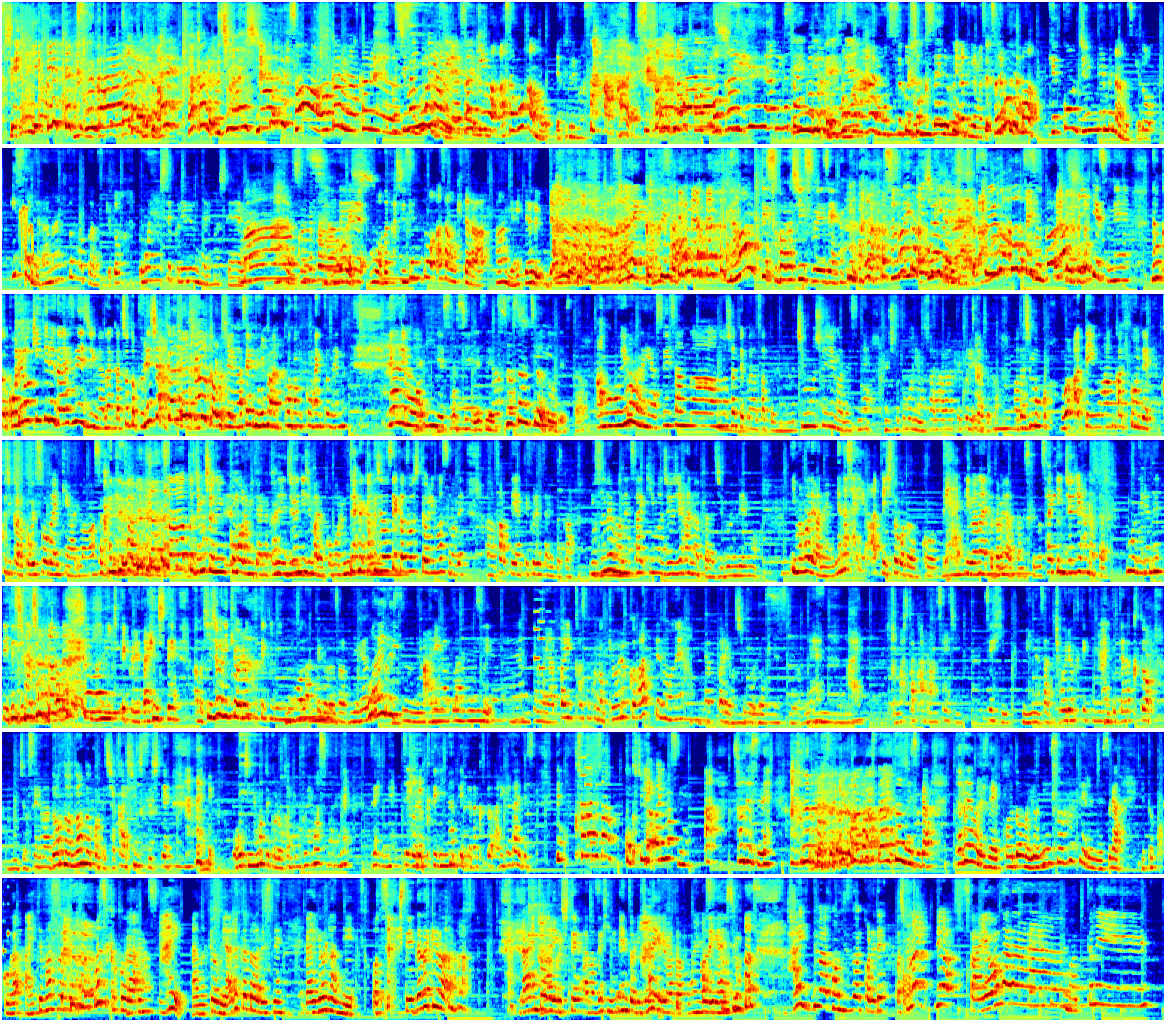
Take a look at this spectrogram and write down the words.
素晴らしいあれわかるうちの一緒そうわかるわかるしまいには最近は朝ごはんもやってくれます。はい。もう大変ありがたいですねはい、もうすごい即戦力になってくれますよ。それまでは結婚12年目なんですけど、一切やらない人だったんですけど、応援してくれるようになりまして。まはい、あおかげさまで、もうだから自然と朝起きたらパン焼いてあるみたいな。最高です。なんて素晴らしいスウェーデン。素敵じゃないですか。素晴らしいですね。なんかこれを聞いてる大成人がなんかちょっとプレッシャー感じちゃうかもしれませんね今このコメントでね。いやでもいいです優しいですね。津田さんちはどうですか？あの今ね安井さんがあのおっしゃってくださったようにうちも主人がですね夕食後にお皿洗ってくれたりとか私もこううわーって夕飯書き込んで9時から個別相談意見ありますとかねささーっと事務所にこもるみたいな感じで12時までこもるみたいな感じの生活をしておりますのであのファってやってくれたりとか娘もね最近は10時半になったら自分でもう今まではね寝なさいよって一言こうビャーって言わないとダメだったんですけど最近10時半になったらもう寝るねって言って事務所に言いに来てくれたりして あの非常に協力的にもうなってくださって。ありがたいですよね本当にありがたいですね本。でもやっぱり家族の協力あってのね、やっぱりお仕事ですよね。はい。聞きました。か男性陣ぜひ皆さん協力的になっていただくと、あの女性はどんどんどんどんこうやって社会進出して、お家に持ってくるお金も増えますのでねぜひね協力的になっていただくとありがたいです。で草薙さん告知がありますね、あ、そうですね。先ほども伝えたんですが、ただいまですね、子供4人そう増えているんですが、えっと、ここが空いてます。もしここが、空いてます。はい、あの、興味ある方はですね、概要欄にお伝えしていただければ、LINE 登録して、あのぜひエントリーいただければと思いおます、願いします。はい。では本日はこれでおしまい。ではさようなら。またねー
